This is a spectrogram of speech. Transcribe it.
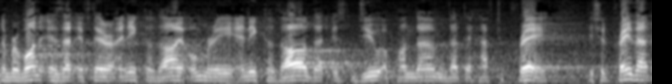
Number one is that if there are any qadha umri, any qadha that is due upon them that they have to pray, they should pray that.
